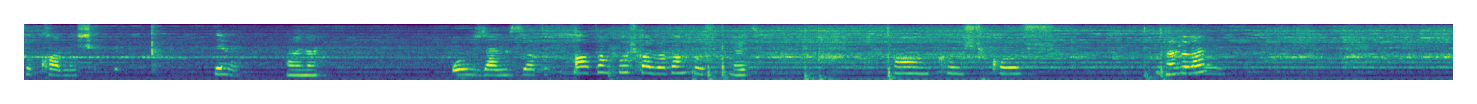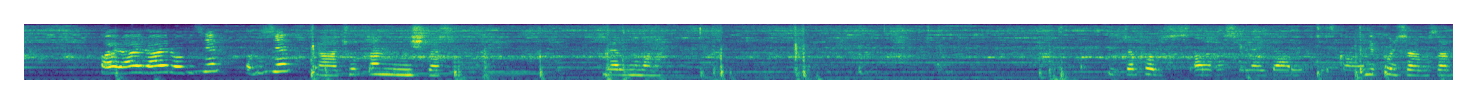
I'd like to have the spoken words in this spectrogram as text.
Çok karmaşık. Değil mi? Aynen. O yüzden biz zaten... Aa tank boş galiba tank boş. Evet. Tank koş koş. Nerede lan? Hayır hayır hayır o bizim. O bizim. Ya çoktan binmişler. Ver bunu bana. Biz de polis arabasıyla idare edeceğiz galiba. Ne polis arabası abi?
